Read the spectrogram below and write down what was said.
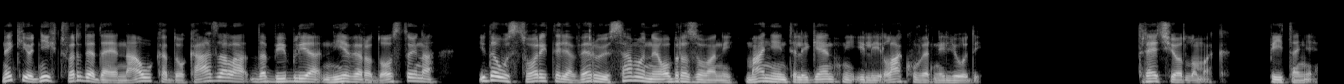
Neki od njih tvrde da je nauka dokazala da Biblija nije verodostojna i da u stvoritelja veruju samo neobrazovani, manje inteligentni ili lakoverni ljudi. Treći odlomak. Pitanje.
